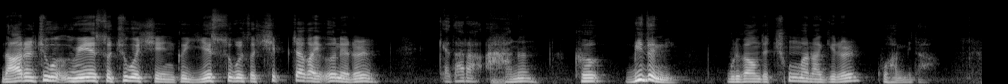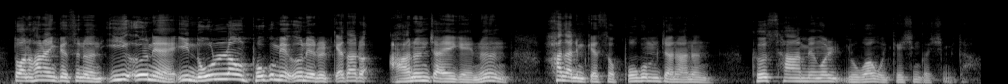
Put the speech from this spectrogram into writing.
나를 죽, 위해서 죽으신 그 예수 그리스도 십자가의 은혜를 깨달아 아는 그 믿음이 우리 가운데 충만하기를 구합니다. 또한 하나님께서는 이 은혜, 이 놀라운 복음의 은혜를 깨달아 아는 자에게는 하나님께서 복음 전하는 그 사명을 요구하고 계신 것입니다.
